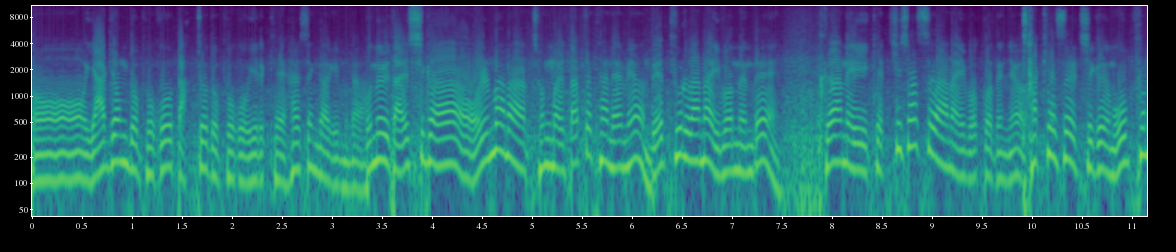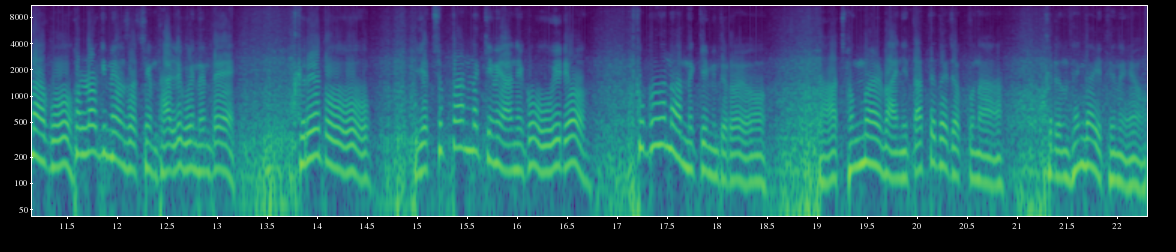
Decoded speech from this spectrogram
어, 야경도 보고 낙조도 보고 이렇게 할 생각입니다. 오늘 날씨가 얼마나 정말 따뜻하냐면 외투를 하나 입었는데 그 안에 이렇게 티셔츠 하나 입었거든요. 자켓을 지금 오픈하고 펄럭이면서 지금 달리고 있는데 그래도 이게 춥다는 느낌이 아니고 오히려 포근한 느낌이 들어요. 아 정말 많이 따뜻해졌구나 그런 생각이 드네요.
